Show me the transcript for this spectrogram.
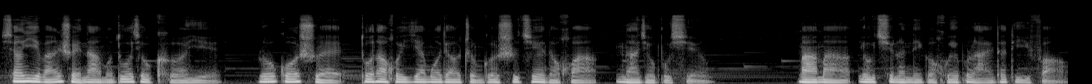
像一碗水那么多就可以。如果水多到会淹没掉整个世界的话，那就不行。妈妈又去了那个回不来的地方。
